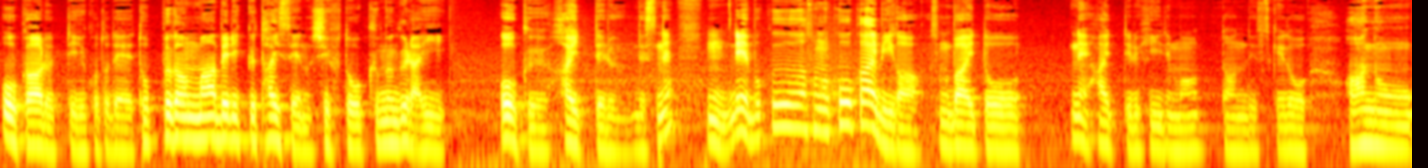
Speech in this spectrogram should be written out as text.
多くあるっていうことで「トップガンマーヴェリック」体制のシフトを組むぐらい多く入ってるんですね。うん、で僕はその公開日がそのバイトね入ってる日でもあったんですけどあの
